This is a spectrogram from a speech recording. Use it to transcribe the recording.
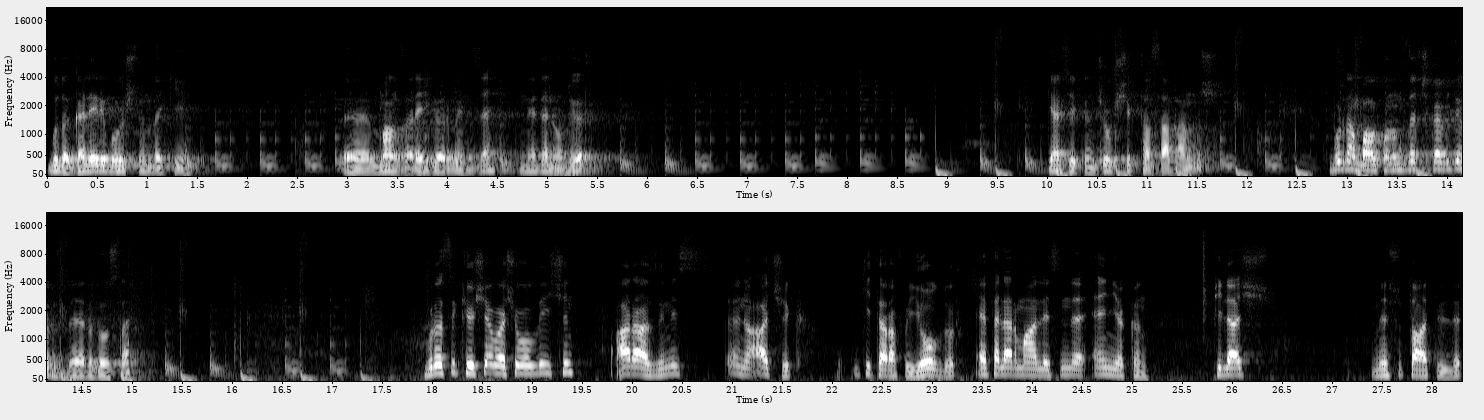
Bu da galeri boşluğundaki manzarayı görmenize neden oluyor. Gerçekten çok şık tasarlanmış. Buradan balkonumuza çıkabiliyoruz değerli dostlar. Burası köşe başı olduğu için arazimiz önü açık. İki tarafı yoldur. Efeler Mahallesi'nde en yakın plaj Mesut Tatil'dir.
